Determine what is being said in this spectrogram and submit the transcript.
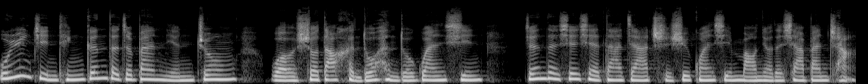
无预警停更的这半年中，我收到很多很多关心，真的谢谢大家持续关心牦牛的下半场。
